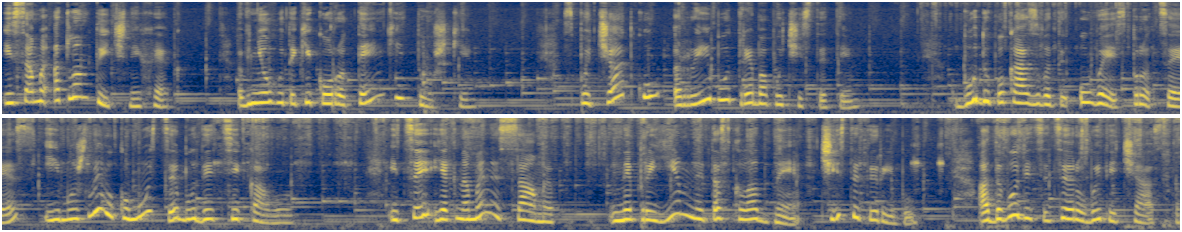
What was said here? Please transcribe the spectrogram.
І саме атлантичний хек. В нього такі коротенькі тушки. Спочатку рибу треба почистити. Буду показувати увесь процес, і, можливо, комусь це буде цікаво. І це, як на мене, саме неприємне та складне чистити рибу. А доводиться це робити часто.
